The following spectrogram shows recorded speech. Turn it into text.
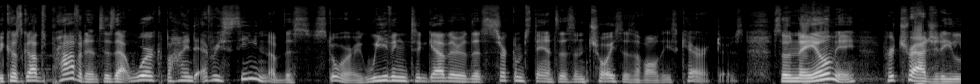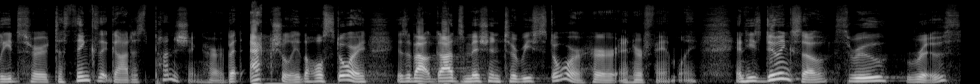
because God's providence is at work behind every scene of this story, weaving together the circumstances and choices of all these characters. So Naomi, her tragedy leads her to think that God is punishing her, but actually the whole story is about God's mission to restore her and her family. And he's doing so through Ruth,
